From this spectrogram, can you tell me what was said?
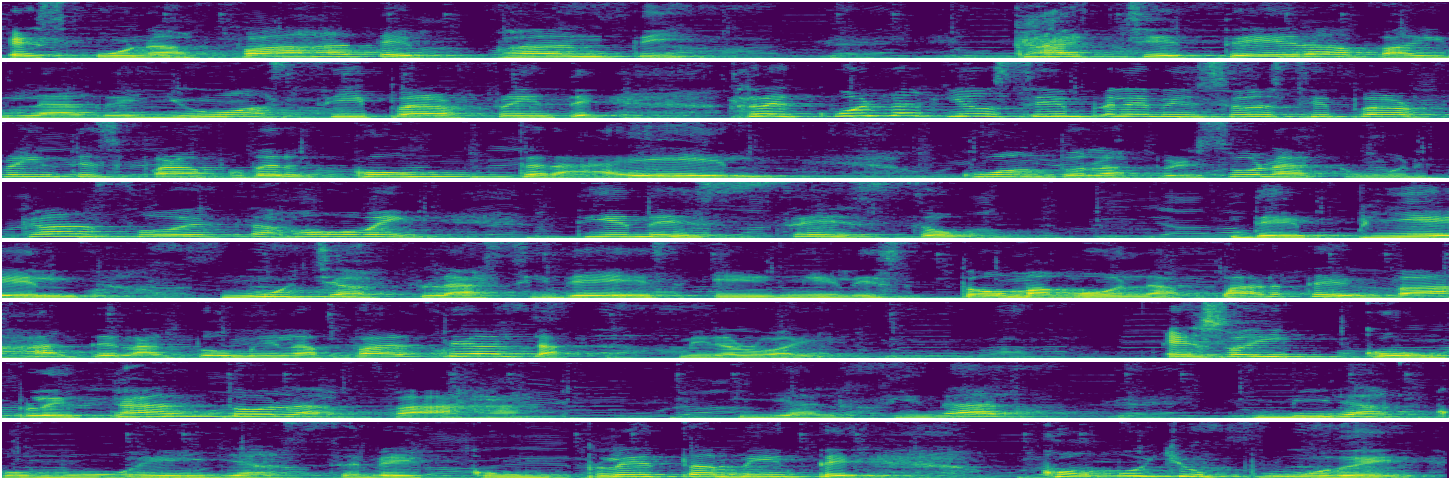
Es una faja de panty cachetera bailareño así para el frente. Recuerda que yo siempre le menciono así para el frente es para poder contraer. Cuando las personas, como el caso de esta joven, tiene exceso de piel, mucha flacidez en el estómago, en la parte baja del abdomen, en la parte alta, míralo ahí. Eso ahí completando la faja. Y al final, mira cómo ella se ve completamente, cómo yo pude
